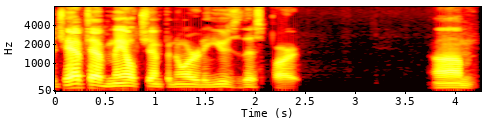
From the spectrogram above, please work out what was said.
but you have to have MailChimp in order to use this part. Um,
